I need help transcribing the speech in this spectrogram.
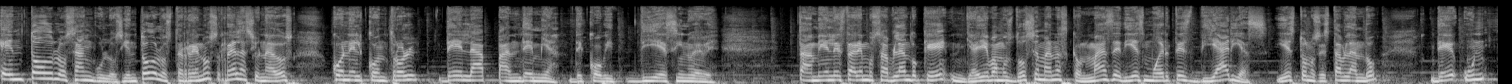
en todos los ángulos y en todos los terrenos relacionados con el control de la pandemia de COVID-19. También le estaremos hablando que ya llevamos dos semanas con más de 10 muertes diarias y esto nos está hablando de un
